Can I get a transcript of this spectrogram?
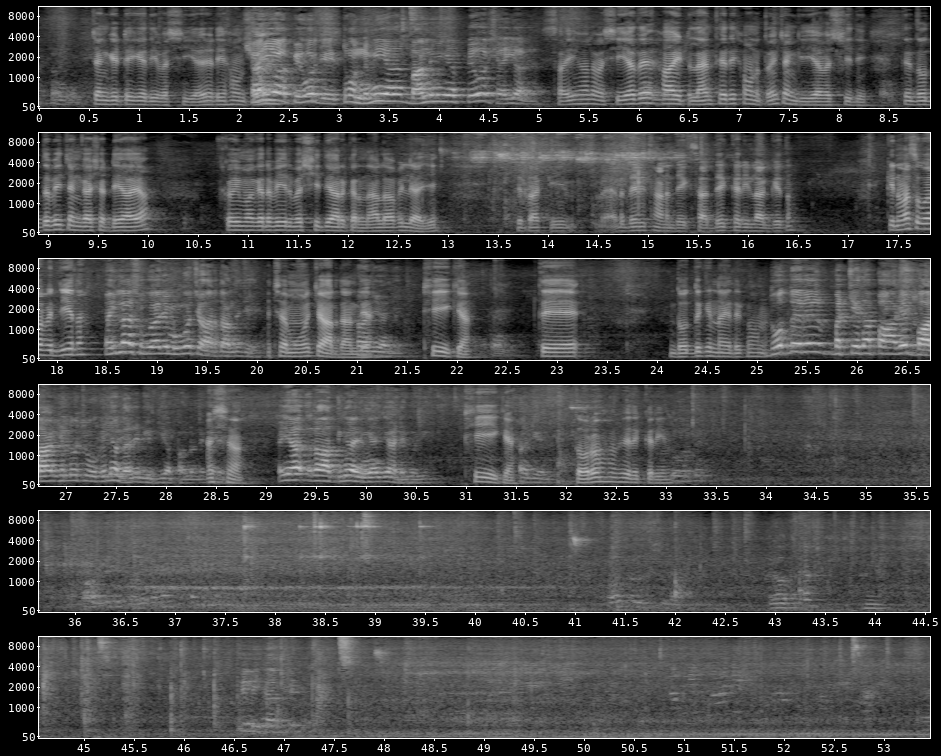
ਚੰਗੇ ਟੀਕੇ ਦੀ ਵੱਛੀ ਆ ਜਿਹੜੀ ਹੁਣ ਤਾਂ। ਸ਼ਾਹੀ ਵਾਲ ਪਿਓਰ ਜੇ ਧੁੰਨ ਵੀ ਆ ਬੰਨ ਵੀ ਆ ਪਿਓਰ ਸ਼ਾਹੀ ਵਾਲ ਸਹੀ ਹਾਲ ਵੱਛੀ ਆ ਤੇ ਹਾਈਟ ਲੈਂਥ ਇਹਦੀ ਹੁਣ ਤੋਂ ਹੀ ਚੰਗੀ ਆ ਵੱਛੀ ਦੀ। ਤੇ ਦੁੱਧ ਵੀ ਚੰਗਾ ਛੱਡਿਆ ਆ। ਕੋਈ ਮਗਰ ਵੀਰ ਵੱਛੀ ਤਿਆਰ ਕਰਨ ਵਾਲਾ ਵੀ ਲੈ ਜੇ। ਤੇ ਬਾਕੀ ਵੈੜ ਦੇ ਵੀ ਥਣ ਦੇਖ ਸਕਦੇ ਕਰੀ ਲਾਗੇ ਤੋਂ। ਕਿੰਨਵਾ ਸੂਆ ਵੀਰ ਜੀ ਇਹਦਾ? ਪਹਿਲਾ ਸੂਆ ਜੇ ਮੂੰਹੋਂ ਚਾਰ ਦੰਦ ਜੇ। ਅੱਛਾ ਮੂੰਹ ਚਾਰ ਦੰਦ ਹਾਂਜੀ ਆ ਹਾਂਜੀ। ਠੀਕ ਆ। ਤੇ ਦੁੱਧ ਕਿੰਨਾ ਇਹਦੇ ਕੋਲ ਹੁਣ? ਦੁੱਧ ਇਹਦੇ ਬੱਚੇ ਦਾ ਪਾ ਕੇ 12 ਕਿਲੋ ਚੋ ਕੇ ਲਿਆਂਦਾ ਜੀ ਵੀਰ ਜੀ ਆਪਾਂ ਉਹਨਾਂ ਦੇ ਘਰੇ। ਅੱਛਾ। ਇਹ ਆ ਰਾਤ ਦੀਆਂ ਆਈਆਂ ਜੀ ਸਾਡੇ ਕੋਲ ਜੀ। ਠੀਕ ਹਾਂਜੀ ਹਾਂਜੀ। ਤੋਰੋ ਹਾਂ ਫਿਰ ਕਰੀ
